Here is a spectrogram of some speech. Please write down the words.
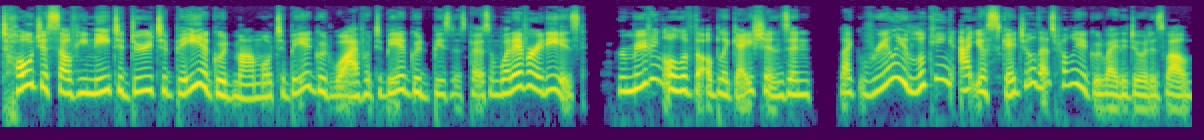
told yourself you need to do to be a good mum or to be a good wife or to be a good business person, whatever it is removing all of the obligations and like really looking at your schedule, that's probably a good way to do it as well.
